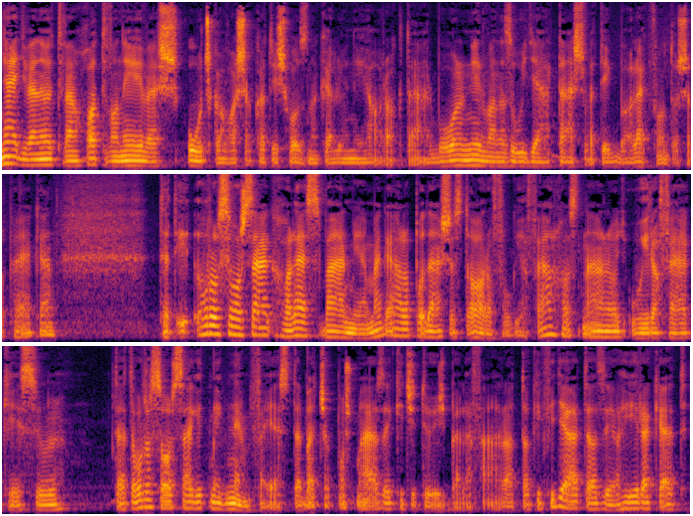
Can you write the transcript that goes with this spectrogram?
40-50-60 éves ócskavasakat is hoznak elő néha a raktárból. Nyilván az új gyártást vetik be a legfontosabb helyeken. Tehát Oroszország, ha lesz bármilyen megállapodás, ezt arra fogja felhasználni, hogy újra felkészül. Tehát Oroszország itt még nem fejezte be, csak most már azért kicsit ő is belefáradt. Aki figyelte azért a híreket,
